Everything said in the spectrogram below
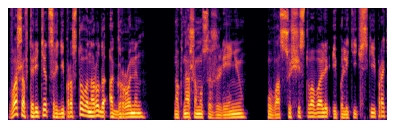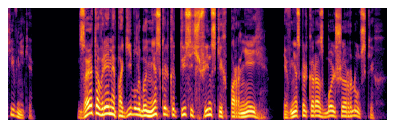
Ваш авторитет среди простого народа огромен, но, к нашему сожалению, у вас существовали и политические противники. За это время погибло бы несколько тысяч финских парней и в несколько раз больше русских,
